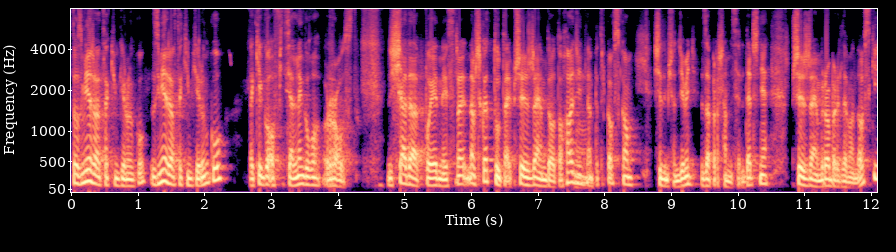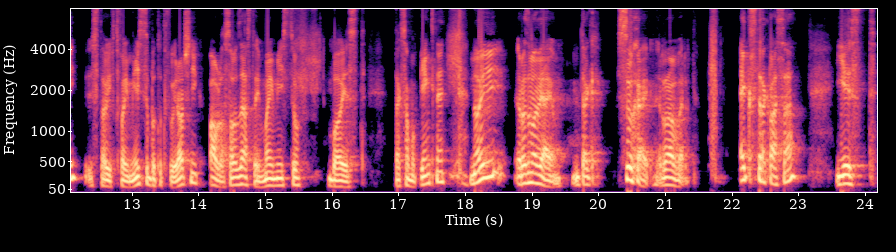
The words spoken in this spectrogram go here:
to zmierza w takim kierunku, zmierza w takim kierunku takiego oficjalnego roast. Siada po jednej stronie, na przykład tutaj, przyjeżdżałem do Oto Chodzi, na Piotrkowską, 79, zapraszamy serdecznie. Przyjeżdżałem Robert Lewandowski, stoi w twoim miejscu, bo to twój rocznik. Paulo Souza stoi w moim miejscu, bo jest tak samo piękny. No i rozmawiają. I tak, słuchaj, Robert, ekstraklasa jest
